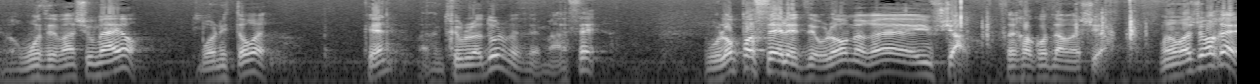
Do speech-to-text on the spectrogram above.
הם אמרו, זה משהו מהיום, בוא נתעורר. כן? אז הם התחילו לדון בזה, מעשה. והוא לא פוסל את זה, הוא לא אומר, אה, אי אפשר, צריך לחכות למשיח. הוא אומר משהו אחר.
